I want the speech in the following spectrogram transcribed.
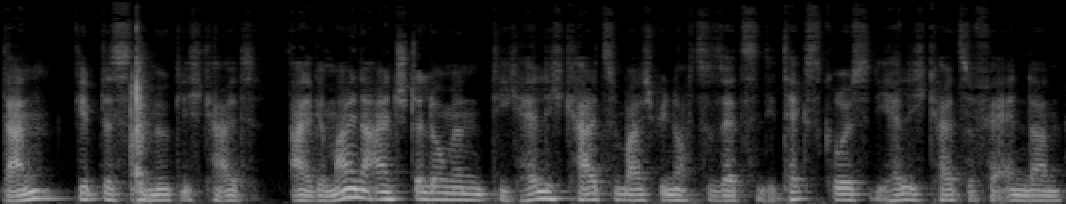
Dann gibt es die Möglichkeit, allgemeine Einstellungen, die Helligkeit zum Beispiel noch zu setzen, die Textgröße, die Helligkeit zu verändern,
